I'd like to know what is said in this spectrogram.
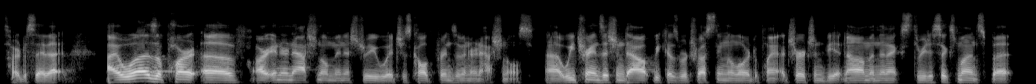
It's hard to say that. I was a part of our international ministry which is called friends of internationals. Uh, we transitioned out because we're trusting the lord to plant a church in vietnam in the next three to six months but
